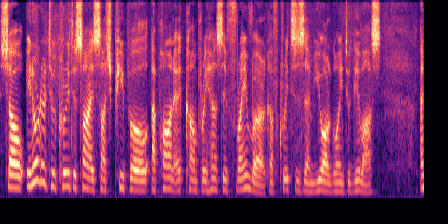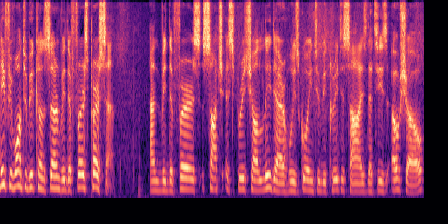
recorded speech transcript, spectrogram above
So, in order to criticize such people upon a comprehensive framework of criticism you are going to give us, and if you want to be concerned with the first person and with the first such a spiritual leader who is going to be criticized, that is Osho,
